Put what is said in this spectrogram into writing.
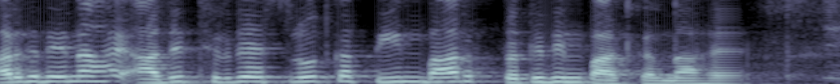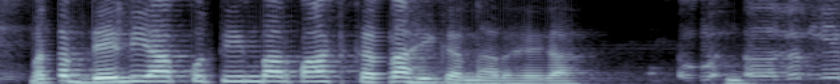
अर्घ देना है आदित्य हृदय स्त्रोत का तीन बार प्रतिदिन पाठ करना है। मतलब डेली आपको तीन बार पाठ करना ही करना रहेगा। अगर ये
